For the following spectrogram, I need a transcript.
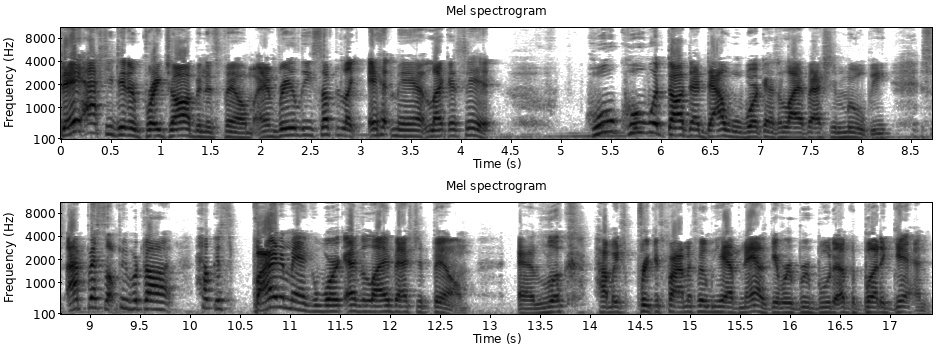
they actually did a great job in this film. And really, something like Ant-Man, like I said, who who would thought that that would work as a live action movie? I bet some people thought, how can Spider-Man could work as a live action film? And look how many freaking Spider-Man films we have now. Get rebooted up the butt again.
